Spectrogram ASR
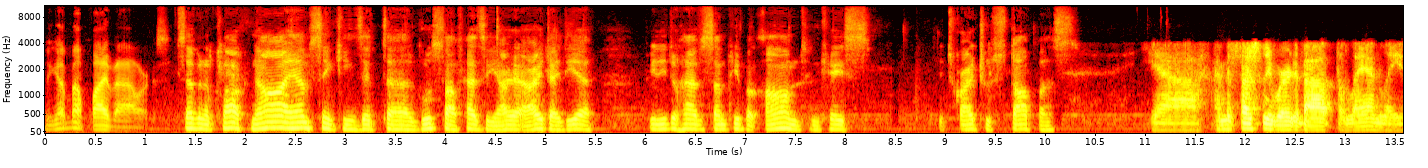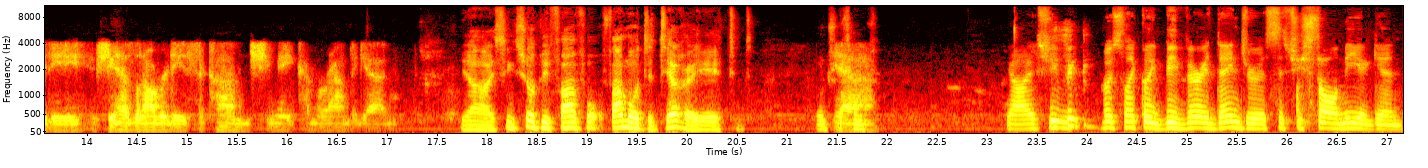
We got about five hours. Seven o'clock. Now I am thinking that uh, Gustav has the right, right idea. We need to have some people armed in case they try to stop us. Yeah, I'm especially worried about the landlady. If she hasn't already succumbed, she may come around again. Yeah, I think she'll be far, far more deteriorated. Don't you Yeah. think? Yeah, she would think most likely be very dangerous if she saw me again.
